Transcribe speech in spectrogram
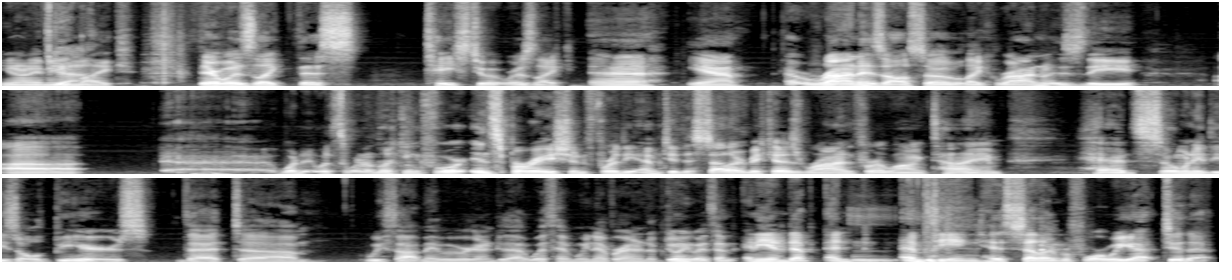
You know what i mean? Yeah. like there was like this taste to it where it's like eh yeah. Uh, ron is also like ron is the uh uh, what what's what I'm looking for inspiration for the empty the cellar because Ron for a long time had so many of these old beers that um, we thought maybe we were going to do that with him. We never ended up doing it with him, and he ended up en- Mm. emptying his cellar before we got to that.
